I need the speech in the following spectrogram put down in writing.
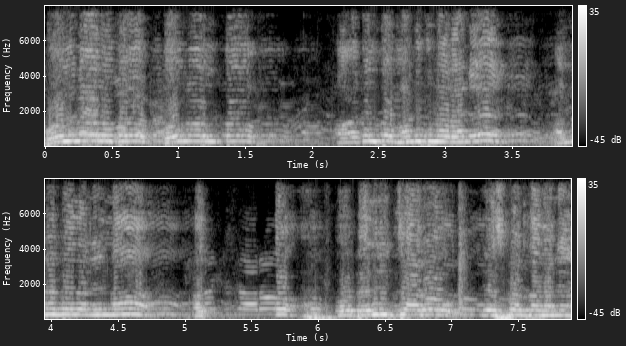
భోజనాలతో భోజనాలతో ఆకలితో మండుతున్నారని అన్న మీద నిన్న బెదిరించారు. కేసు పెడతామని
